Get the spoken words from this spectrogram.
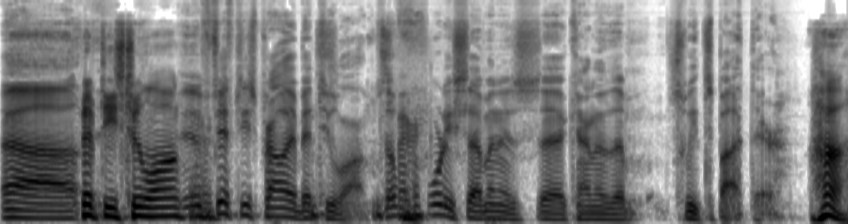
Uh, 50's too long, 50 is probably a bit too long. So 47 is uh, kind of the sweet spot there. huh?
